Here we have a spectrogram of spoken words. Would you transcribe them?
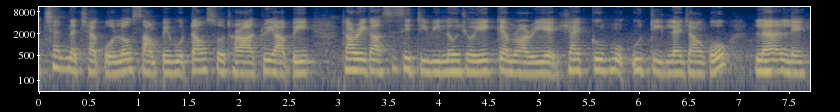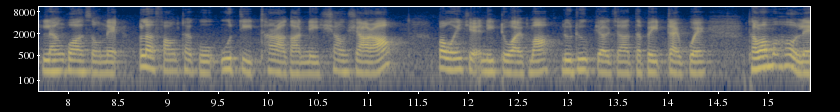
အချက်နှစ်ချက်ကိုလှုံ့ဆော်ပေးဖို့တောင်းဆိုထားတာတွေ့ရပြီးဒါတွေက CCTV လုံခြုံရေးကင်မရာတွေရဲ့ရိုက်ကူးမှုဥတီလမ်းကြောင်းကိုလမ်းအလဲလမ်းကွာစုံနဲ့ platform ထက်ကိုဥတီထားတာကနေရှောင်ရှားတာ ပတ်ဝန်းကျင်အနီးတစ်ဝိုက်မှာလူထုပျောက်ကြားတပိတ်တိုက်ပွဲဒါမှမဟုတ်လဲ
